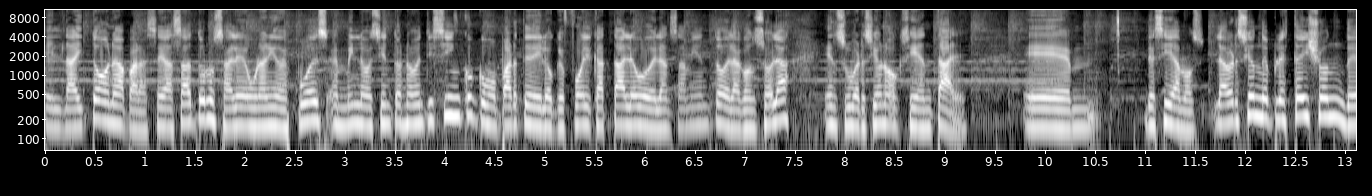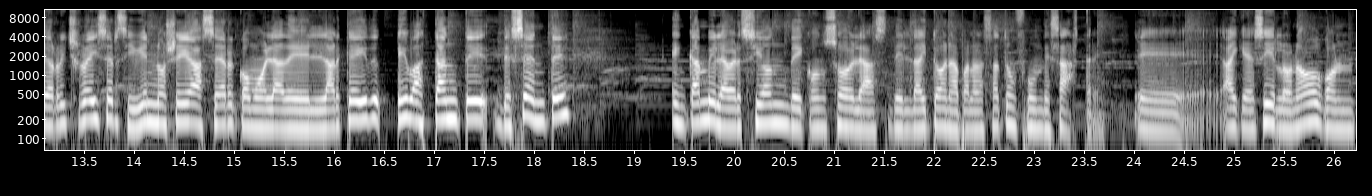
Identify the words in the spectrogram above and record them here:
el Daytona para Sega Saturn sale un año después, en 1995, como parte de lo que fue el catálogo de lanzamiento de la consola en su versión occidental. Em, decíamos, la versión de PlayStation de Rich Racer, si bien no llega a ser como la del arcade, es bastante decente. En cambio, la versión de consolas del Daytona para la Saturn fue un desastre. Eh, hay que decirlo, ¿no? Con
